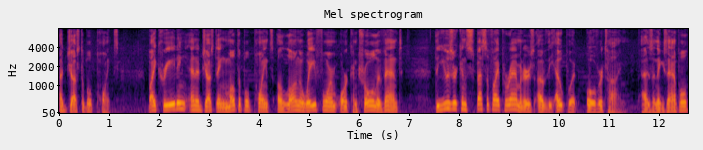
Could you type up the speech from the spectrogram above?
adjustable points. By creating and adjusting multiple points along a waveform or control event, the user can specify parameters of the output over time. As an example,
